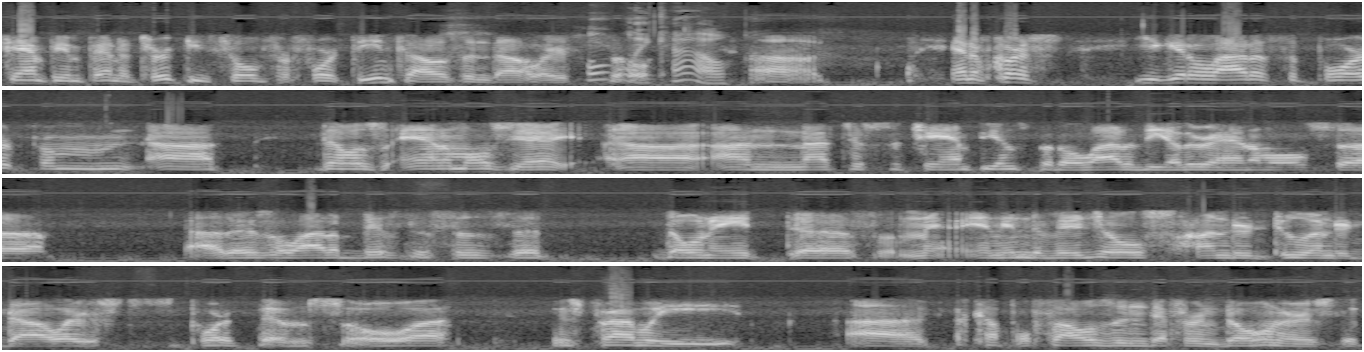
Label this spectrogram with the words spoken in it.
champion pen of turkeys sold for fourteen thousand dollars. Holy cow! Uh, and of course, you get a lot of support from uh, those animals. Yeah, uh, on not just the champions, but a lot of the other animals. Uh, uh, there's a lot of businesses that donate uh, and individuals hundred, two hundred dollars to support them. So uh, there's probably uh, a couple thousand different donors that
